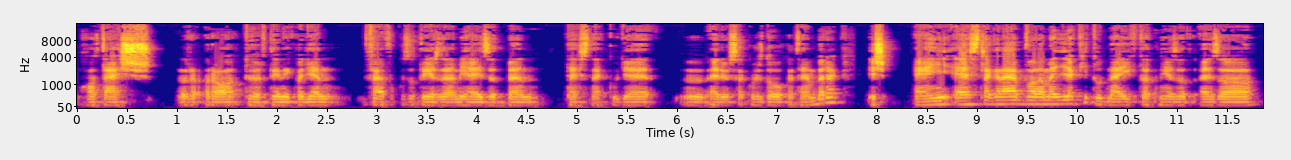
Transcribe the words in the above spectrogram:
hatásra történik, vagy ilyen felfokozott érzelmi helyzetben tesznek ugye erőszakos dolgokat emberek, és ennyi, ezt legalább valamennyire ki tudná iktatni ez, a, ez a,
